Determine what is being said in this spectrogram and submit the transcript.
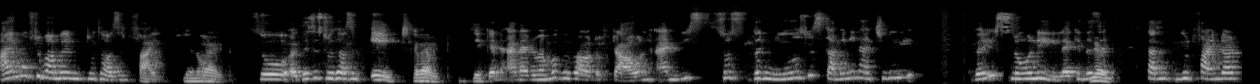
I moved to Bombay in 2005. You know, Right. So uh, this is 2008, right? And I remember we were out of town, and we so the news was coming in actually very slowly, like in the yes. sense you'd find out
